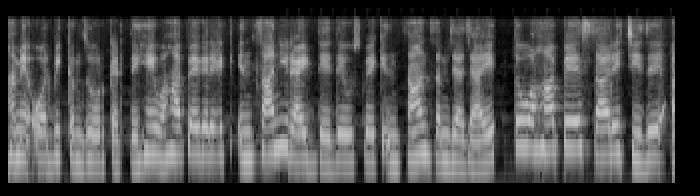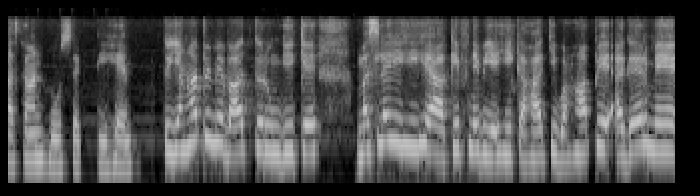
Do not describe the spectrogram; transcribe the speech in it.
ہمیں اور بھی کمزور کرتے ہیں۔ وہاں پہ اگر ایک انسانی رائٹ دے دے، اس کو ایک انسان سمجھا جائے، تو وہاں پہ ساری چیزیں آسان ہو سکتی ہے تو یہاں پہ میں بات کروں گی کہ مسئلہ یہی ہے، عاقف نے بھی یہی کہا کہ وہاں پہ اگر میں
